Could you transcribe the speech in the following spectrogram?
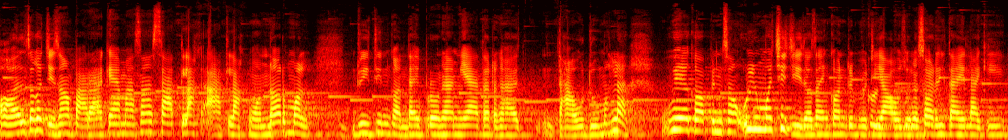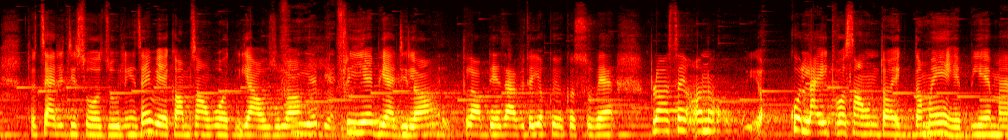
हलसँग झिसँग भाडा क्यामासँग सात लाख आठ लाखमा नर्मल दुई तिन घन्टा प्रोग्राम या त धाउ डु मला वेकअपिनसँग उल्मछि झिरो चाहिँ कन्ट्रिब्युट या आउजुल सरिताई लागि। त्यो च्यारिटी सो जुली चाहिँ वेकअमसँग वो या आउजुल फ्री बिहा दिल क्लब डेजाबु त यको सुब्या प्लस चाहिँ अन को लाइट व साउन्ड त एकदमै हेभिएमा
